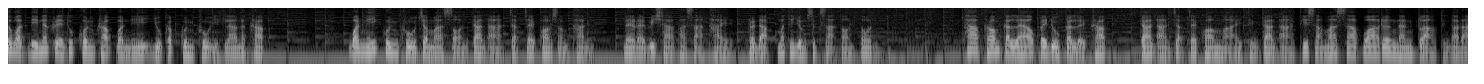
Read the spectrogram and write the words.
สวัสดีนักเรียนทุกคนครับ วันนี้อยู่กับคุณครูอีกแล้วนะครับ วันนี้คุณครูจะมาสอนการอ่านจับใจความสำคัญ ในรายวิชาภาษาไทย ระดับมัธยมศึกษาตอนต้น ถ้าพร้อมกันแล้วไปดูกันเลยครับ การอ่านจับใจความหมายถึงการอ่านที่สามารถทราบว่าเรื่องนั้นกล่าวถึงอะไร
